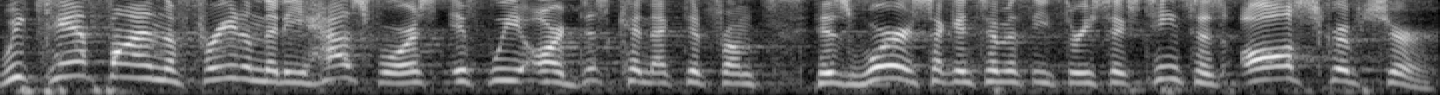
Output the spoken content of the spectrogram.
We can't find the freedom that he has for us if we are disconnected from his word. 2 Timothy 3:16 says all scripture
